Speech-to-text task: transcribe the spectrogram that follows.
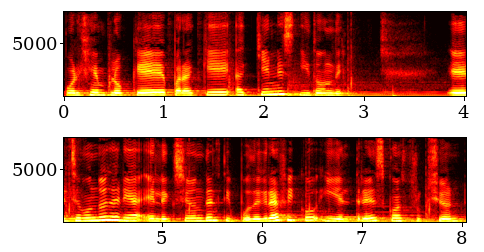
por ejemplo, qué, para qué, a quiénes y dónde. El segundo sería elección del tipo de gráfico y el tres, construcción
